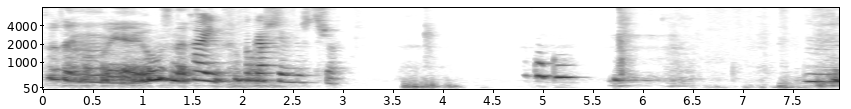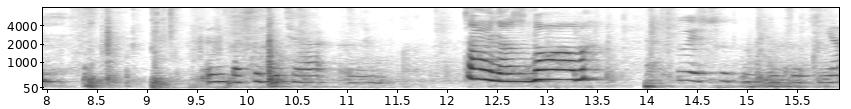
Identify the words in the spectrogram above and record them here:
Tutaj mamy różne. Hej, pokaż się w lustrze. Kuku. Mm. Więc tak, słuchajcie. ym, Cały nasz dom. Tu jest kuchnia.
